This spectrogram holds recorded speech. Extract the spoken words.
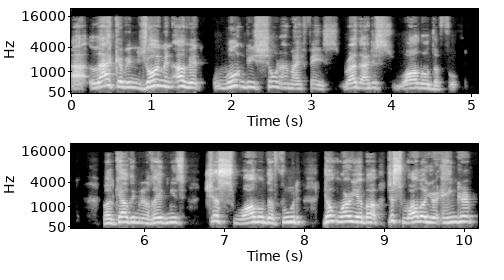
uh, lack of enjoyment of it won't be shown on my face. Rather, I just swallow the food. Well, means just swallow the food. Don't worry about, just swallow your anger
